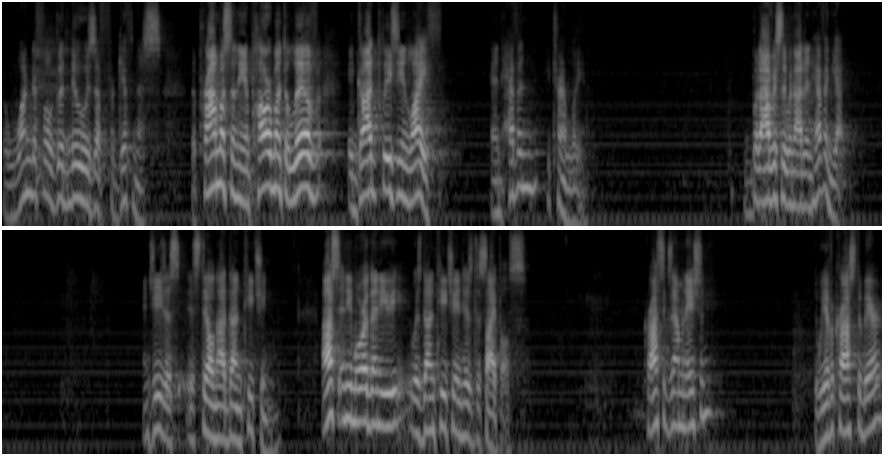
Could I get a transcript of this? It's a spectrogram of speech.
the wonderful good news of forgiveness, the promise and the empowerment to live a God pleasing life and heaven eternally. But obviously, we're not in heaven yet. And Jesus is still not done teaching us any more than he was done teaching his disciples. Cross examination? Do we have a cross to bear?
